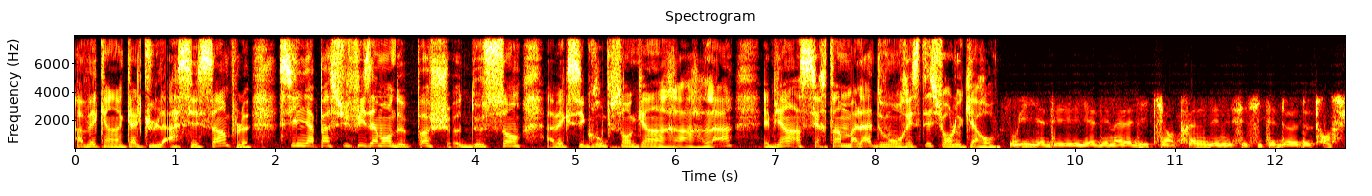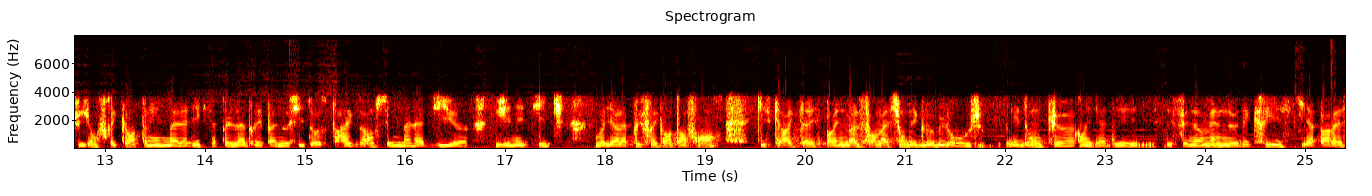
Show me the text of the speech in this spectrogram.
Avec un calcul assez simple, s'il n'y a pas suffisamment de poches de sang avec ces groupes sanguins rares là, eh bien certains malades vont rester sur le carreau. Oui, il y a des, il y a des maladies qui entraînent des nécessités de, de transfusion fréquentes. Une maladie qui s'appelle la drépanocytose, par exemple, c'est une maladie euh, génétique, on va dire la plus fréquente en France, qui se caractérise par une malformation des globules rouges. Et donc, quand il y a des, phénomènes, des crises qui apparaissent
